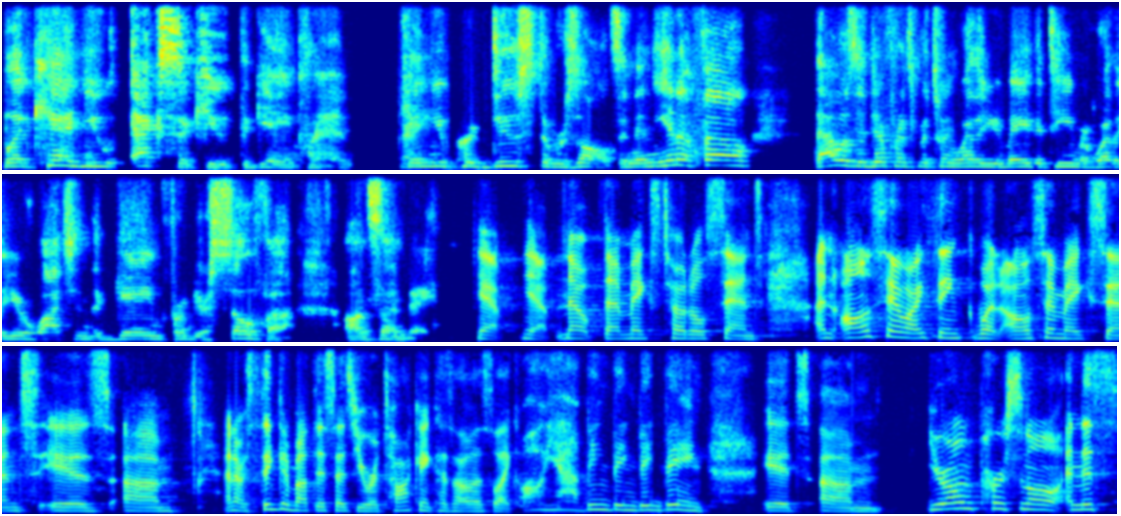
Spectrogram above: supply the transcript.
but can you execute the game plan? Can you produce the results? And in the NFL, that was the difference between whether you made the team or whether you were watching the game from your sofa on Sunday. Yeah, yeah. No, that makes total sense. And also, I think what also makes sense is, um, and I was thinking about this as you were talking because I was like, oh, yeah, bing, bing, bing, bing. It's um, your own personal, and this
